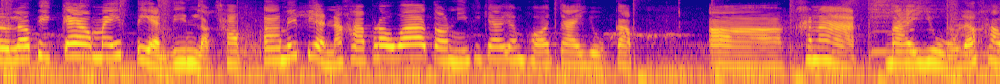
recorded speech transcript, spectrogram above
อแล้วพี่แก้วไม่เปลี่ยนดินเหรอครับอ่าไม่เปลี่ยนนะคะ เพราะว่าตอนนี้พี่แก้วยังพอใจอยู่กับอ่าขนาดใบอยู่แล้วเขา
